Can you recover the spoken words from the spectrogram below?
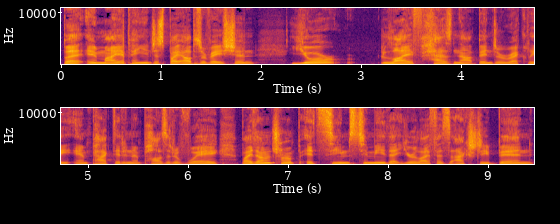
but in my opinion, just by observation, your life has not been directly impacted in a positive way by Donald Trump, it seems to me that your life has actually been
